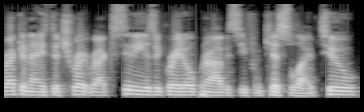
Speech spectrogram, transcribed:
recognize Detroit Rock City is a great opener, obviously from Kiss Alive 2.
